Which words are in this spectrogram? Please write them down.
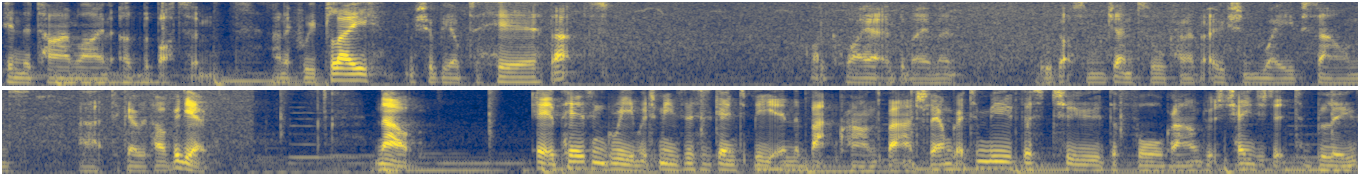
in the timeline at the bottom. And if we play, we should be able to hear that. Quite quiet at the moment we've got some gentle kind of ocean wave sounds uh, to go with our video. Now, it appears in green, which means this is going to be in the background, but actually I'm going to move this to the foreground, which changes it to blue,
